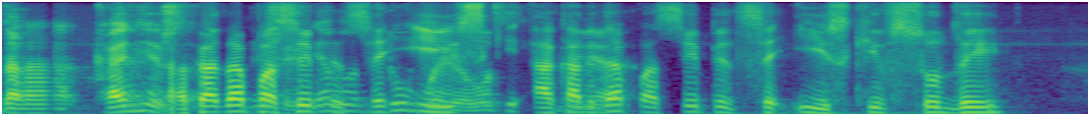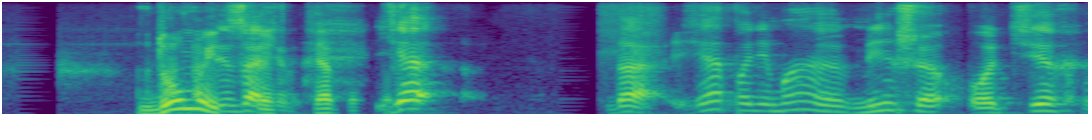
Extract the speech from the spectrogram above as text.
Да, конечно. А когда посыпятся думаю, иски, вот а когда посыпятся иски в суды, Думайте. Обязательно. Я, да, я понимаю, Миша, о тех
